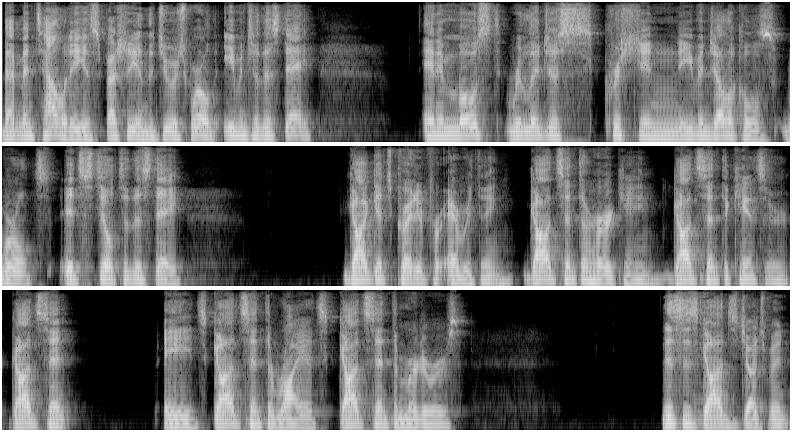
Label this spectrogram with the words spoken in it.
that mentality especially in the Jewish world even to this day and in most religious Christian evangelicals worlds, it's still to this day. God gets credit for everything. God sent the hurricane. God sent the cancer. God sent AIDS. God sent the riots. God sent the murderers. This is God's judgment.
